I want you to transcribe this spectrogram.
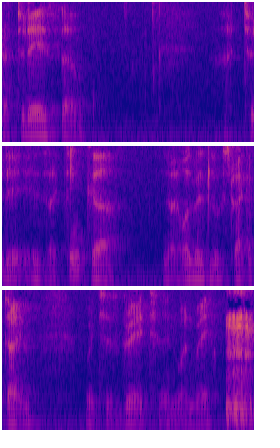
today is um, uh, today is I think uh, you know I always lose track of time, which is great in one way.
